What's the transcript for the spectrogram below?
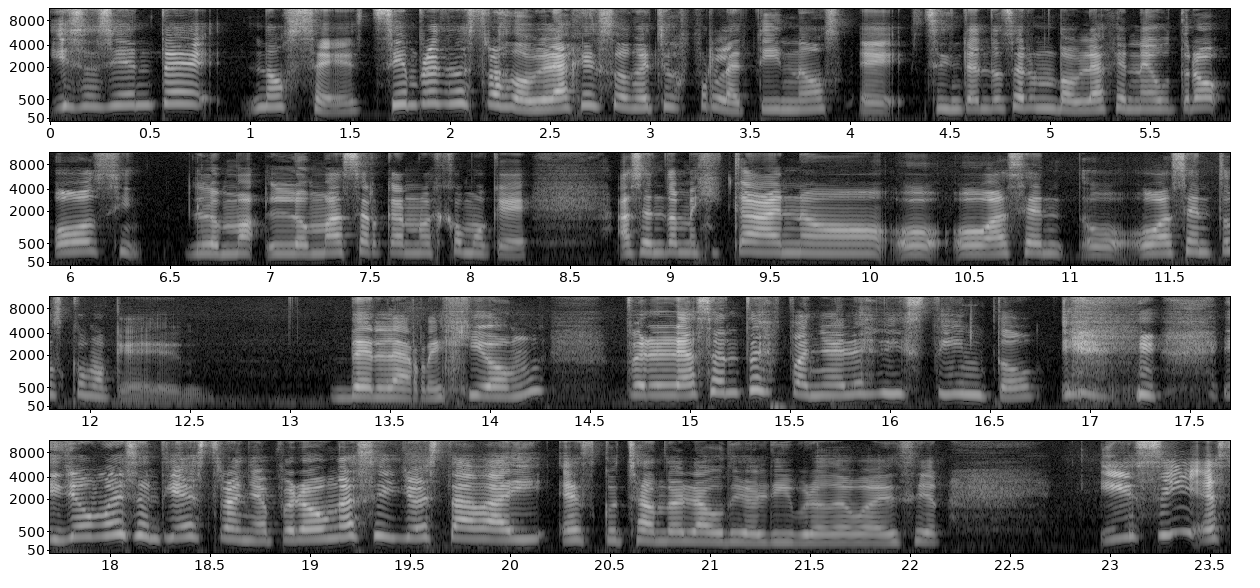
Y se siente, no sé, siempre nuestros doblajes son hechos por latinos. eh, se intenta hacer un doblaje neutro o si, lo, lo más cercano es como que acento mexicano o, o, acen- o- acentos como que de la región, pero el acento español es distinto y, yo me sentía extraña, pero aún así yo estaba ahí escuchando el audiolibro, debo decir. Y sí, es,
